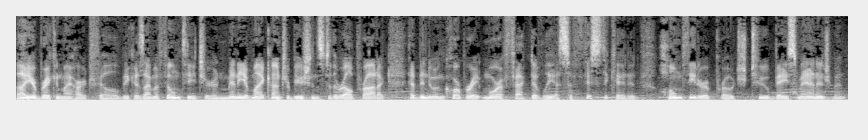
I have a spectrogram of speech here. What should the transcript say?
Oh, you're breaking my heart, Phil, because I'm a film teacher, and many of my contributions to the REL product have been to incorporate more effectively a sophisticated home theater approach to bass management.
